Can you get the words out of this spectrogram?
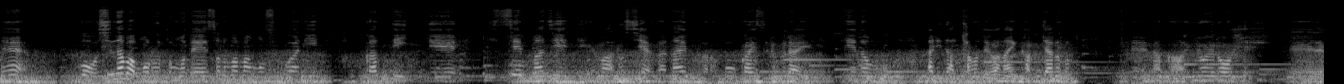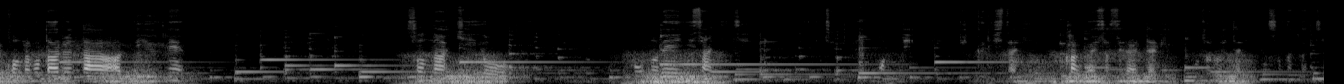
ねもう死なばもろともで、そのままモスクワに向かっていって、一戦交えて、まあロシアが内部から崩壊するぐらいっていうのもありだったのではないかみたいなことね、なんかいろいろ、えー、こんなことあるんだっていうね、そんな企業今度ね、2、3日、ちょっとね、持ってびっくりしたり、考えさせられたり、驚いたり、そんな感じ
